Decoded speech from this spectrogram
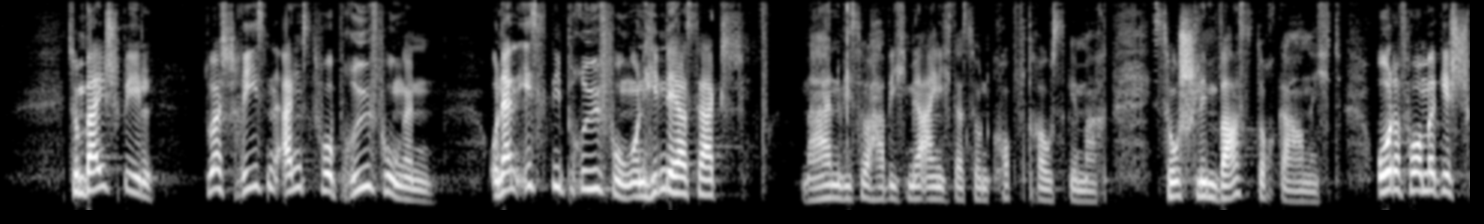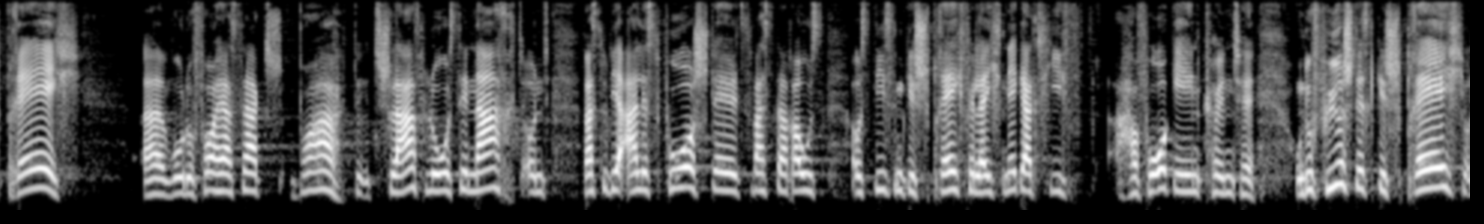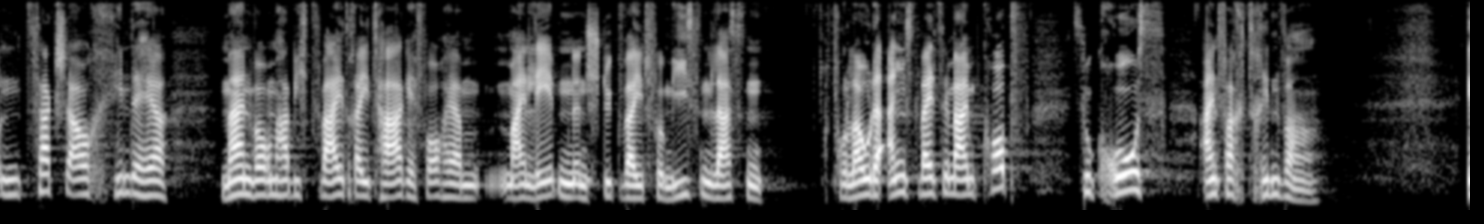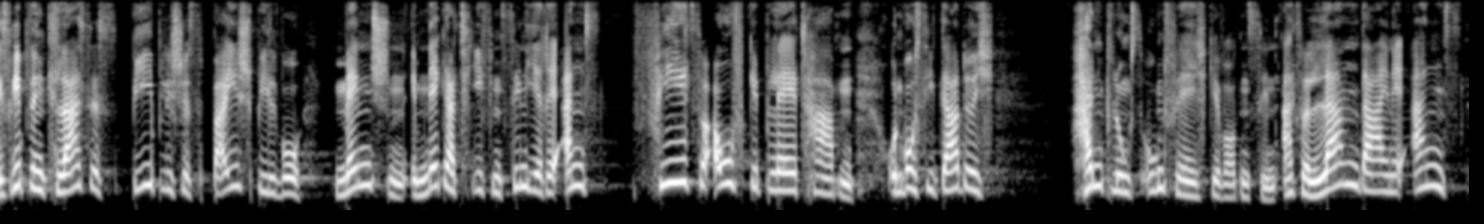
Zum Beispiel, du hast Riesenangst vor Prüfungen und dann ist die Prüfung und hinterher sagst, Mann, wieso habe ich mir eigentlich da so einen Kopf draus gemacht? So schlimm war es doch gar nicht. Oder vor einem Gespräch, äh, wo du vorher sagst, boah, schlaflose Nacht und was du dir alles vorstellst, was daraus aus diesem Gespräch vielleicht negativ hervorgehen könnte. Und du führst das Gespräch und sagst auch hinterher, Mann, warum habe ich zwei, drei Tage vorher mein Leben ein Stück weit vermiesen lassen, vor lauter Angst, weil es in meinem Kopf zu groß einfach drin war. Es gibt ein klasses biblisches Beispiel, wo Menschen im negativen Sinn ihre Angst viel zu aufgebläht haben und wo sie dadurch handlungsunfähig geworden sind. Also lern deine Angst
